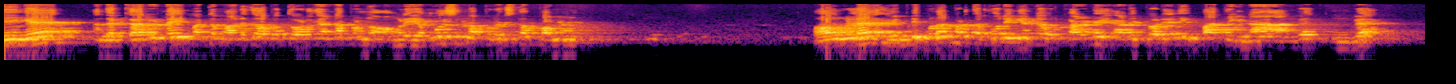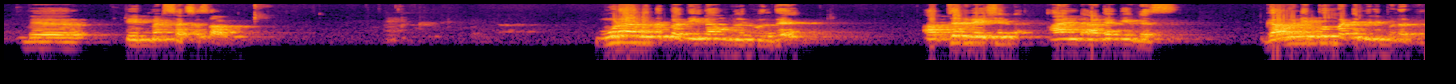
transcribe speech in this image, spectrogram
நீங்கள் அந்த கருணை மற்றும் அனுதாபத்தோட தான் என்ன பண்ணணும்? அவங்களை எமோஷனல் அப்ரோச் தான் பண்ணணும். அவங்கள எப்படி குணப்படுத்த போறீங்கன்ற ஒரு கருணை அடிப்படையில் நீங்கள் பார்த்தீங்கன்னா அங்கே உங்கள் ட்ரீட்மெண்ட் சக்ஸஸ் ஆகும். மூணாவது வந்து பார்த்தீங்கன்னா உங்களுக்கு வந்து அப்சர்வேஷன் அண்ட் அட்டன்டிவ்னஸ் கவனிப்பு மற்றும் விழிப்புணர்வு.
